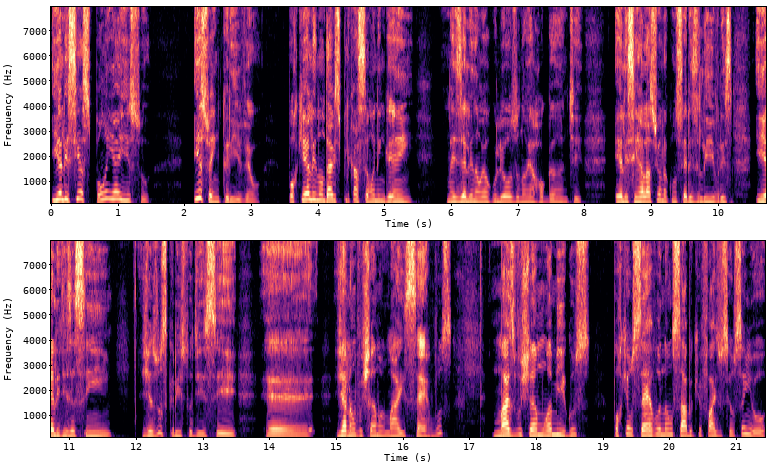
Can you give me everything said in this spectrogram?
E ele se expõe a isso. Isso é incrível porque ele não deve explicação a ninguém, mas ele não é orgulhoso, não é arrogante, ele se relaciona com seres livres e ele diz assim: Jesus Cristo disse, é, já não vos chamo mais servos, mas vos chamo amigos, porque o servo não sabe o que faz o seu senhor,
